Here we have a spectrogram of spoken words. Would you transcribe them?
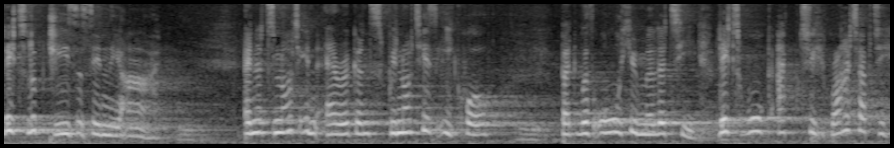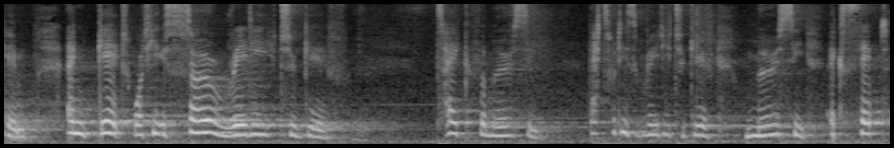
Let's look Jesus in the eye. And it's not in arrogance, we're not his equal, but with all humility. Let's walk up to right up to him and get what he is so ready to give. Take the mercy. That's what he's ready to give mercy, accept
